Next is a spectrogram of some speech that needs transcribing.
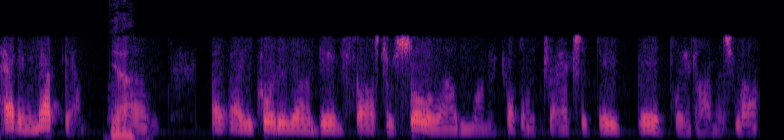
having met them. Yeah. Um, I, I recorded on David Foster's solo album on a couple of tracks that they they had played on as well,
